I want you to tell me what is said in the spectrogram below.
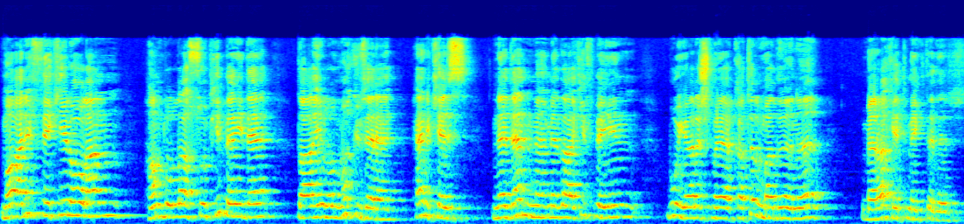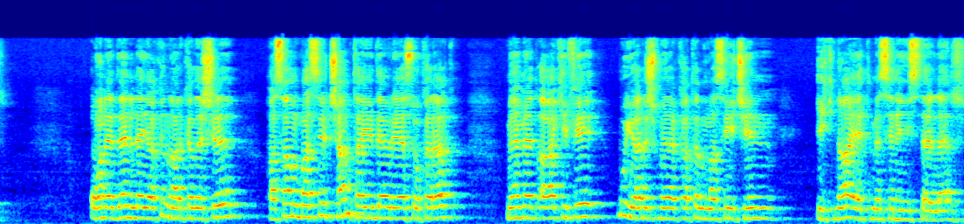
muhalif vekili olan Hamdullah Subhi Bey de dahil olmak üzere herkes neden Mehmet Akif Bey'in bu yarışmaya katılmadığını merak etmektedir. O nedenle yakın arkadaşı Hasan Basir Çantay'ı devreye sokarak Mehmet Akif'i bu yarışmaya katılması için ikna etmesini isterler.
